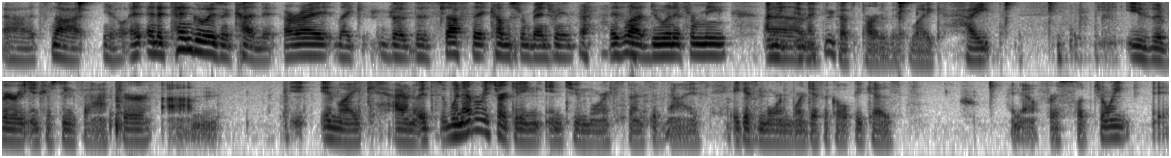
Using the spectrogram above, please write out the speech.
uh, it's not you know, and, and a Tengu isn't cutting it. All right, like the the stuff that comes from Benchmade is not doing it for me. I mean, Um, and I think that's part of it. Like hype is a very interesting factor. Um, in like I don't know, it's whenever we start getting into more expensive knives, it gets more and more difficult because I know for a slip joint, eh,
